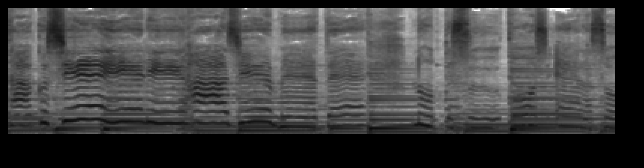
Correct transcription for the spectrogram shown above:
タクシー入り始めて乗って少し偉そう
